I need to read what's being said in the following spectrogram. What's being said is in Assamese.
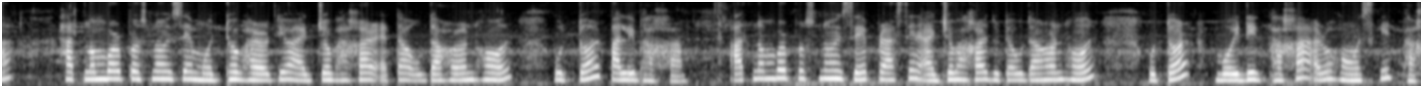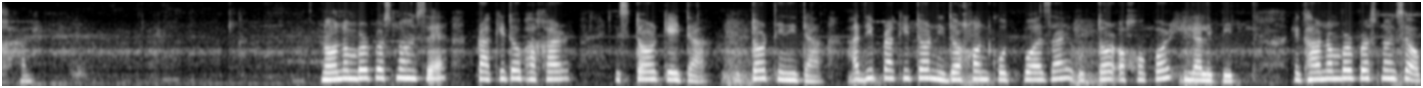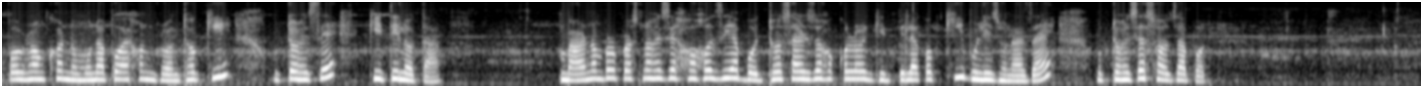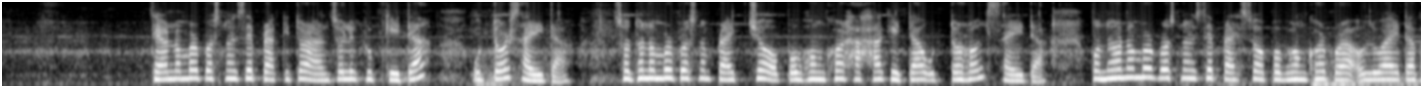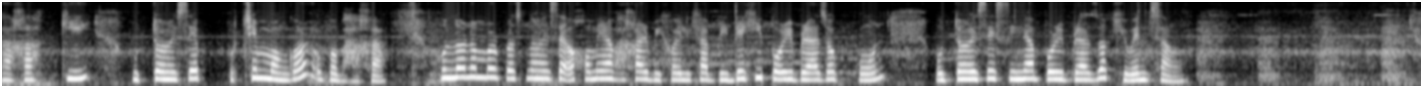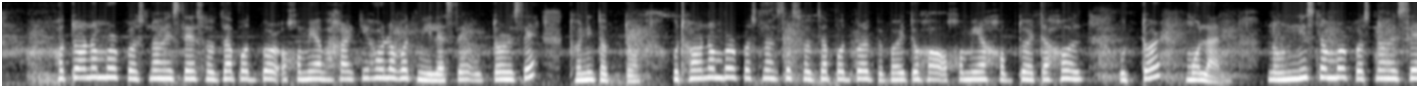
সাত নম্বৰ প্ৰশ্ন হৈছে মধ্য ভাৰতীয় আৰ্য ভাষাৰ এটা উদাহৰণ হ'ল উত্তৰ পালি ভাষা। আঠ নম্বৰ প্ৰশ্ন হৈছে প্ৰাচীন আৰ্য ভাষাৰ দুটা উদাহৰণ হ'ল উত্তৰ বৈদিক ভাষা আৰু সংস্কৃত ভাষা। ন নম্বৰ প্ৰশ্ন হৈছে প্ৰাকৃত ভাষাৰ স্তৰ কেইটা? উত্তৰ তিনিটা। আদি প্ৰাকৃতৰ নিদৰ্শন ক'ত পোৱা যায়? উত্তৰ অশোকৰ শিলালিপিত। এঘাৰ নম্বৰ প্ৰশ্ন হৈছে অপভ্ৰংশৰ নমুনা পোৱা এখন গ্ৰন্থ কি? উত্তৰ হৈছে কীৰ্তিলতা বাৰ নম্বৰ প্ৰশ্ন হৈছে সহজীয়া বৌদ্ধাচাৰ্যসকলৰ গীতবিলাকক কি বুলি জনা যায়? উত্তৰ হৈছে চৰ্যাপদ তেৰ নম্বৰ প্ৰশ্ন হৈছে প্ৰাকৃতৰ আঞ্চলিক ৰূপ কেইটা? উত্তৰ চাৰিটা। চৈধ্য নম্বৰ প্ৰশ্ন প্ৰাচ্য অপভ্ৰংশৰ শাখা কেইটা? উত্তৰ হ'ল চাৰিটা। পোন্ধৰ নম্বৰ প্ৰশ্ন হৈছে প্ৰাচ্য অপভ্ৰংশৰ পৰা ওলোৱা এটা ভাষা কি? উত্তৰ হৈছে পশ্চিমবংগৰ উপভাষা। ষোল্ল নম্বৰ প্ৰশ্ন হৈছে অসমীয়া ভাষাৰ বিষয়ে লিখা বিদেশী পৰিব্ৰাজক কোন? উত্তৰ হৈছে চীনা পৰিব্ৰাজক হিউৱেন চাং। সোতৰ নম্বৰ প্ৰশ্ন হৈছে চৰ্যাপদবোৰ অসমীয়া ভাষাৰ কিহৰ লগত মিল আছে? উত্তৰ হৈছে ধ্বনিতত্ত্ব ওঠৰ নম্বৰ প্ৰশ্ন হৈছে চৰ্যাপদবোৰত ব্যৱহৃত হোৱা অসমীয়া শব্দ এটা হ'ল উত্তৰ মলান। ঊনৈছ নম্বৰ প্ৰশ্ন হৈছে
